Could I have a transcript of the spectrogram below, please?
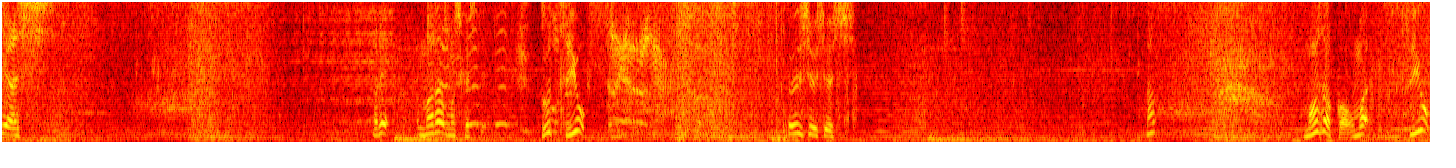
えよしあれ？まだもしかしてうわ、強っよしよしよし。まだか、お前、強っ。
